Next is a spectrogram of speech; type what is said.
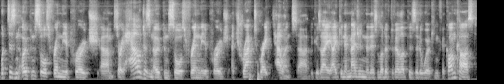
what does an open source friendly approach um, sorry how does an open source friendly approach attract great talent? Uh, because I, I, can imagine that there's a lot of developers that are working for comcast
